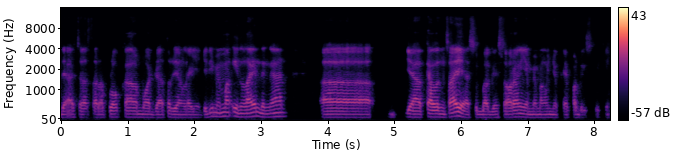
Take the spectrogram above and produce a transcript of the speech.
ada acara startup lokal, moderator yang lainnya. Jadi memang inline dengan uh, ya talent saya sebagai seorang yang memang menyukai public speaking.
